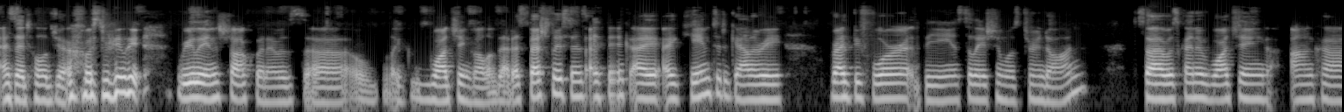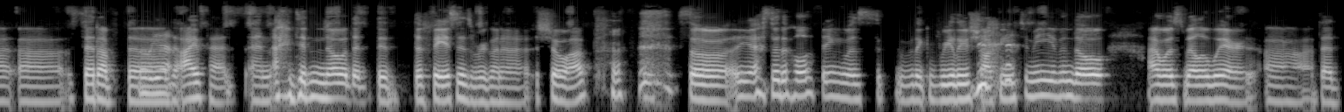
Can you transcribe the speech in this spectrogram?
as i told you i was really really in shock when i was uh, like watching all of that especially since i think i i came to the gallery right before the installation was turned on so I was kind of watching Annka uh, set up the, oh, yeah. the iPads, and I didn't know that the, the faces were gonna show up. so yeah, so the whole thing was like really shocking to me, even though I was well aware uh, that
